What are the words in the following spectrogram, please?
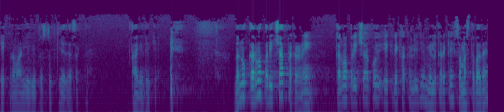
एक प्रमाण ये भी प्रस्तुत किया जा सकता है। आगे देखिए। ननु कर्म परीक्षा प्रकरणे, कर्म परीक्षा को एक रेखा कर लीजिए, मिलकर के समस्त पद है।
